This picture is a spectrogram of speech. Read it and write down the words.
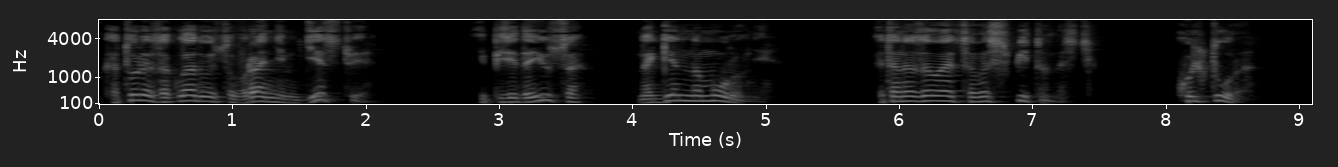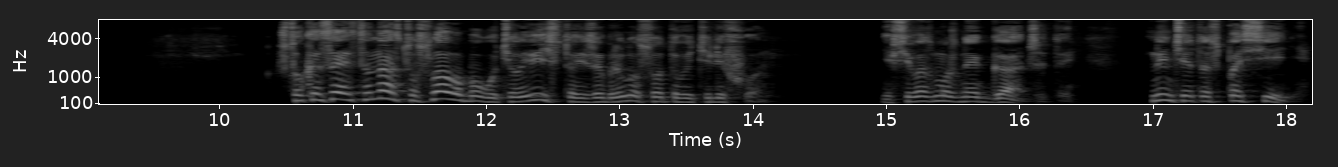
которые закладываются в раннем детстве и передаются на генном уровне. Это называется воспитанность, культура. Что касается нас, то, слава богу, человечество изобрело сотовый телефон и всевозможные гаджеты. Нынче это спасение.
